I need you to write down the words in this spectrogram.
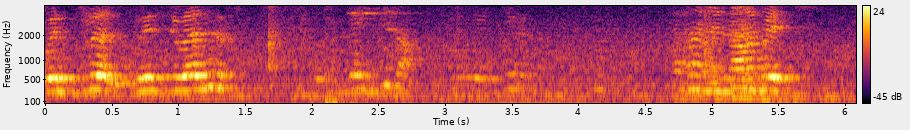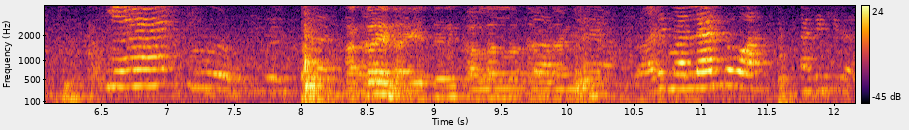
వెజ్వల్ వెజ్వల్ నాన్ వెజ్ అక్కడేనా వేసేది కళ్ళల్లో తగ్గడానికి అడి మళ్ళీ రా.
